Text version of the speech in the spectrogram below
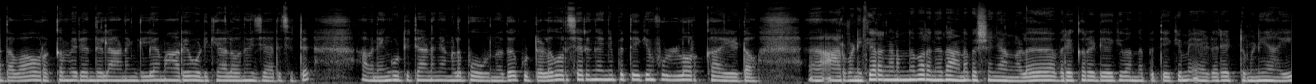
അഥവാ ഉറക്കം വരും എന്തെങ്കിലാണെങ്കിൽ മാറി ഓടിക്കാമല്ലോ എന്ന് വിചാരിച്ചിട്ട് അവനെയും കൂട്ടിയിട്ടാണ് ഞങ്ങൾ പോകുന്നത്. കുട്ടികൾ കുറച്ച് നേരം കഴിഞ്ഞപ്പോഴത്തേക്കും ഫുൾ ഉറക്കമായി കേട്ടോ. ആറു മണിക്ക് ഇറങ്ങണം എന്ന് പറഞ്ഞതാണ്. പക്ഷേ ഞങ്ങൾ അവരെയൊക്കെ റെഡിയാക്കി വന്നപ്പോഴത്തേക്കും ഏഴര എട്ട് മണിയായി.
